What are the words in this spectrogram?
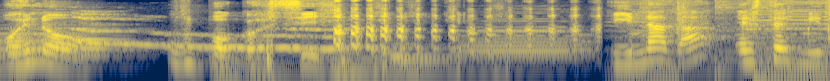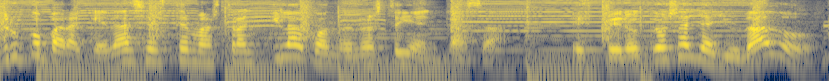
Bueno, un poco sí. Y nada, este es mi truco para que Dash esté más tranquila cuando no estoy en casa. Espero que os haya ayudado.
